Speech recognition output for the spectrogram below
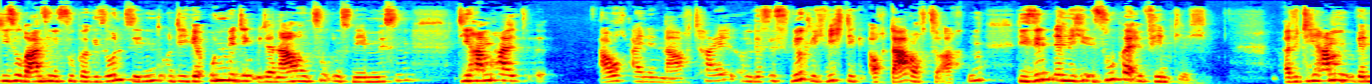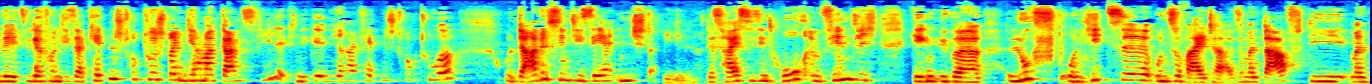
die so wahnsinnig super gesund sind und die wir unbedingt mit der Nahrung zu uns nehmen müssen, die haben halt auch einen Nachteil und es ist wirklich wichtig, auch darauf zu achten. Die sind nämlich super empfindlich. Also die haben, wenn wir jetzt wieder von dieser Kettenstruktur sprechen, die haben halt ganz viele Knicke in ihrer Kettenstruktur und dadurch sind die sehr instabil. Das heißt, sie sind hochempfindlich gegenüber Luft und Hitze und so weiter. Also man darf die, man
